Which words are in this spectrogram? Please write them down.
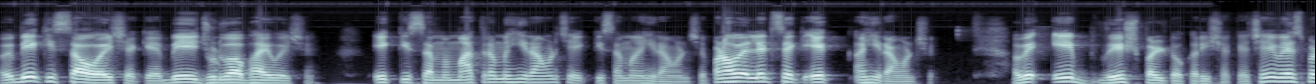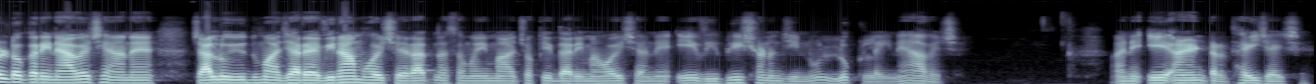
હવે બે કિસ્સાઓ હોય છે કે બે જુડવા ભાઈ હોય છે. એક કિસ્સામાં માત્ર અહીં રાવણ છે, એક કિસ્સામાં અહીં રાવણ છે. પણ હવે લેટ્સ સે એક અહીં રાવણ છે. હવે એ વેશ પલટો કરી શકે છે. એ વેશ પલટો કરીને આવે છે અને ચાલુ યુદ્ધમાં જ્યારે વિરામ હોય છે, રાતના સમયમાં, ચોકીદારીમાં હોય છે અને એ વિભીષણજીનું લુક લઈને આવે છે. અને એ આ એન્ટર થઈ જાય છે.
